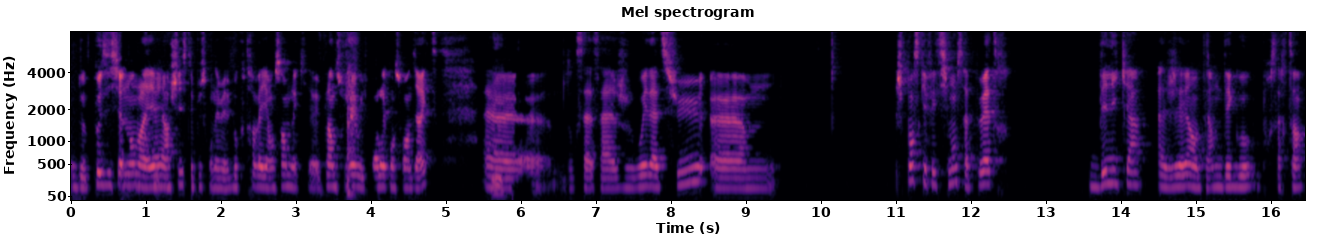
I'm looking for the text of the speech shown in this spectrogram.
de positionnement dans la hiérarchie, c'était plus qu'on aimait beaucoup travailler ensemble et qu'il y avait plein de sujets où il fallait qu'on soit en direct. Euh. Donc ça, ça a joué là-dessus. Euh, je pense qu'effectivement, ça peut être délicat à gérer en termes d'ego pour certains,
